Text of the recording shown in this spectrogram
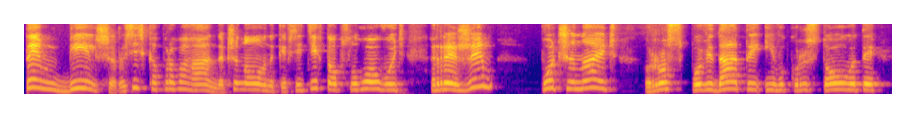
тим більше російська пропаганда, чиновники, всі ті, хто обслуговують режим, починають розповідати і використовувати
